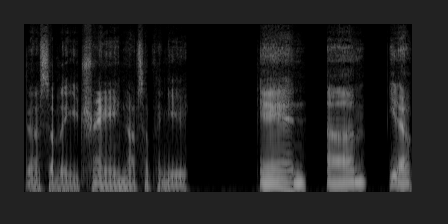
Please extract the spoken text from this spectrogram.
They're not something you train, not something you, and, um, you know,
